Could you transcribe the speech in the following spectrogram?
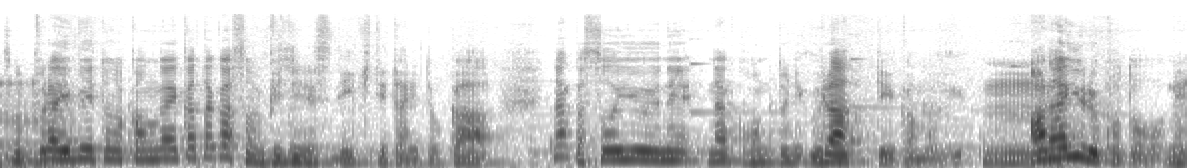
そのプライベートの考え方がそのビジネスで生きてたりとかなんかそういうねなんか本当に裏っていうかもううん。あらゆることをねう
